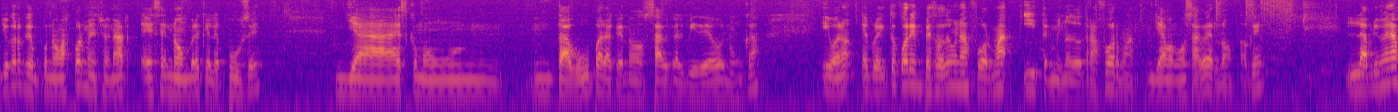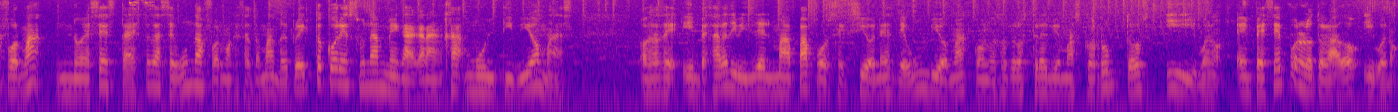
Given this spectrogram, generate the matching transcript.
yo creo que nomás por mencionar ese nombre que le puse, ya es como un, tabú para que no salga el video nunca. Y bueno, el proyecto Core empezó de una forma y terminó de otra forma. Ya vamos a verlo, ¿ok? La primera forma no es esta, esta es la segunda forma que está tomando. El proyecto Core es una mega granja multibiomas o sea, empezar a dividir el mapa por secciones de un bioma con los otros tres biomas corruptos. Y bueno, empecé por el otro lado y bueno,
